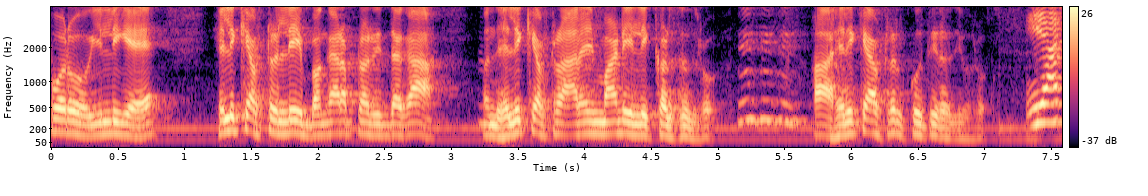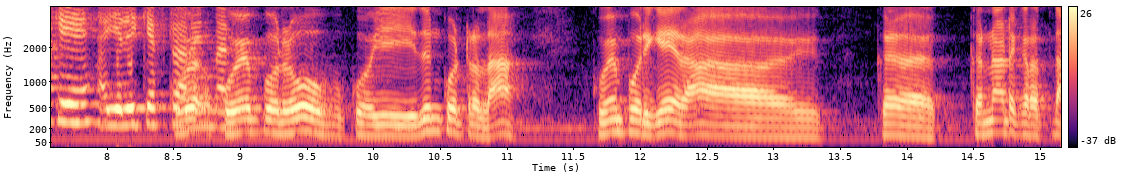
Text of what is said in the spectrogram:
ಅವರು ಇಲ್ಲಿಗೆ ಹೆಲಿಕಾಪ್ಟ್ರಲ್ಲಿ ಬಂಗಾರಪ್ಪನವ್ರು ಇದ್ದಾಗ ಒಂದು ಹೆಲಿಕಾಪ್ಟರ್ ಅರೇಂಜ್ ಮಾಡಿ ಇಲ್ಲಿಗೆ ಕಳಿಸಿದ್ರು. ಆ ಹೆಲಿಕಾಪ್ಟ್ರಲ್ಲಿ ಕೂತಿರೋದು ಇವರು. ಯಾಕೆ ಹೆಲಿಕಾಪ್ಟರ್ ಅರೇಂಜ್ ಮಾಡಿ ಕುವೆಂಪು ಅವರು ಈ ಇದನ್ನು ಕೊಟ್ರಲ್ಲ ಕುವೆಂಪು ಅವರಿಗೆ ರಾ ಕ- ಕರ್ನಾಟಕ ರತ್ನ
